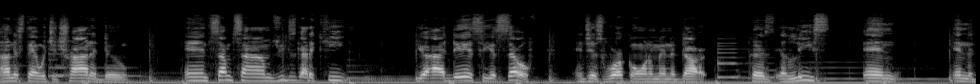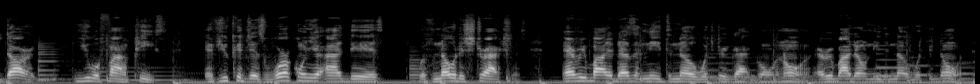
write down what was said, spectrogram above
understand what you're trying to do, and sometimes you just got to keep your ideas to yourself and just work on them in the dark because at least in in the dark you will find peace if you could just work on your ideas with no distractions. Everybody doesn't need to know what you got going on. Everybody don't need to know what you're doing.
